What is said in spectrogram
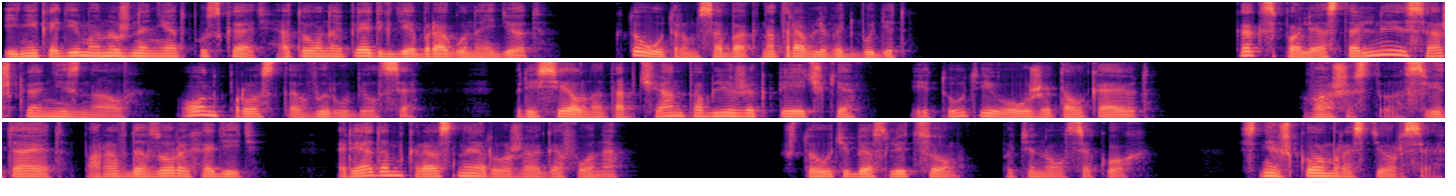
И Никодима нужно не отпускать, а то он опять где брагу найдет. Кто утром собак натравливать будет? Как спали остальные, Сашка не знал. Он просто вырубился. Присел на топчан поближе к печке, и тут его уже толкают. «Вашество, светает, пора в дозоры ходить. Рядом красная рожа Агафона. «Что у тебя с лицом?» – потянулся Кох. «Снежком растерся.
